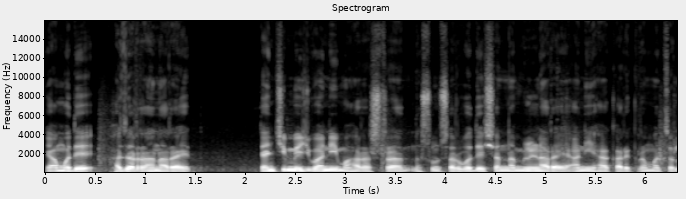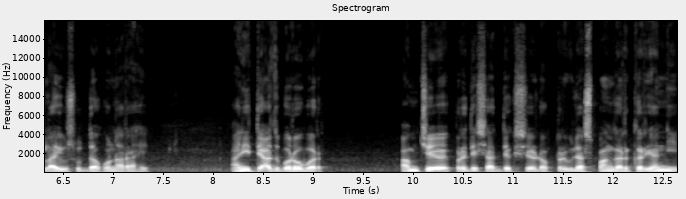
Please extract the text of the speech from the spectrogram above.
यामध्ये हजर राहणार आहेत. त्यांची मेजबानी महाराष्ट्रात नसून सर्व देशांना मिळणार आहे आणि ह्या कार्यक्रमाचं लाईव्हसुद्धा होणार आहे. आणि त्याचबरोबर आमचे प्रदेशाध्यक्ष डॉक्टर विलास पांगारकर यांनी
